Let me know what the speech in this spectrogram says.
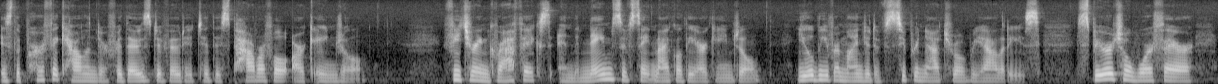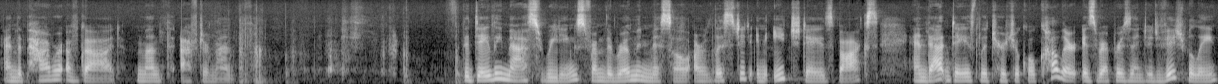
is the perfect calendar for those devoted to this powerful archangel. Featuring graphics and the names of St. Michael the Archangel, you'll be reminded of supernatural realities, spiritual warfare, and the power of God month after month. The daily Mass readings from the Roman Missal are listed in each day's box, and that day's liturgical color is represented visually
